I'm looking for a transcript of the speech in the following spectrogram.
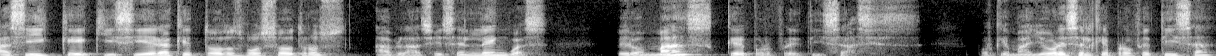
Así que quisiera que todos vosotros hablaseis en lenguas, pero más que profetizases. Porque mayor es el que profetiza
